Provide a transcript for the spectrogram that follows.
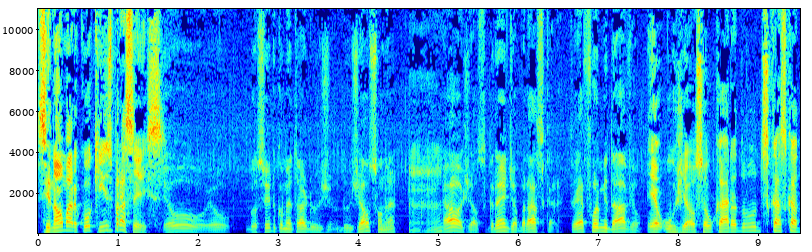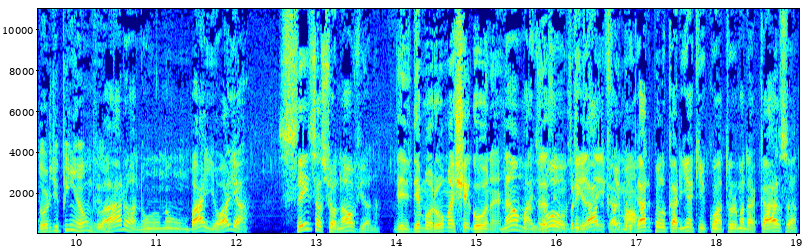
Sinal marcou 15 para 6. eu, eu gostei do comentário do, do Gelson, né? Uhum. Ah, o Gelson, grande abraço, cara. Tu é formidável. É, o Gelson é o cara do descascador de pinhão, viu? Claro, não, não vai. E olha, sensacional, Viana. Ele demorou, mas chegou, né? Não, mas Pra trazer ô, obrigado, aí, cara. mal. Obrigado pelo carinho aqui com a turma da casa.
